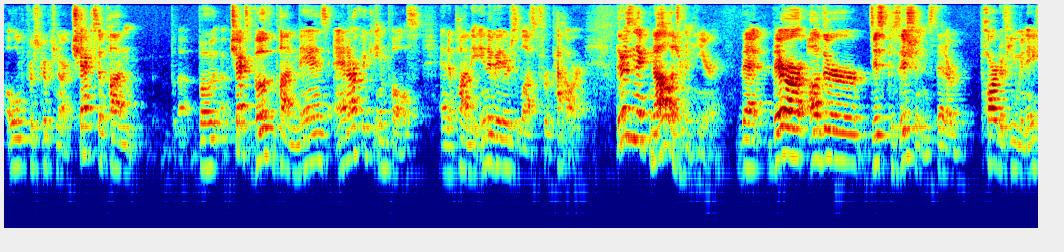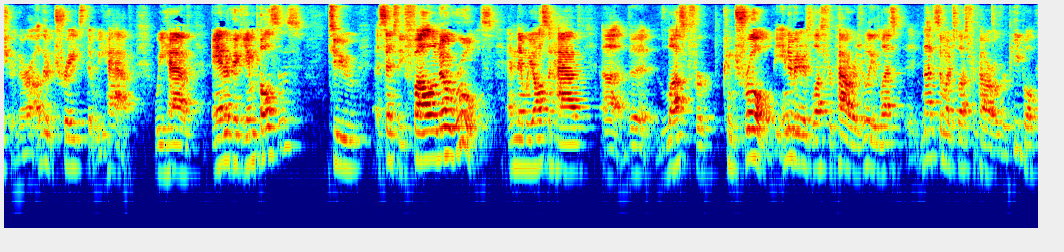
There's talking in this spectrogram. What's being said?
old prescription are checks upon uh, both checks both upon man's anarchic impulse and upon the innovator's lust for power. There's an acknowledgement here that there are other dispositions that are part of human nature. There are other traits that we have. We have anarchic impulses to essentially follow no rules. And then we also have uh, the lust for control. The innovator's lust for power is really less, not so much lust for power over people,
